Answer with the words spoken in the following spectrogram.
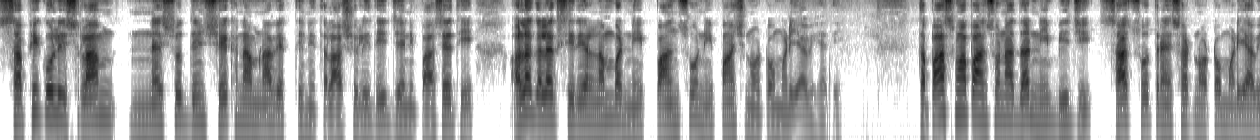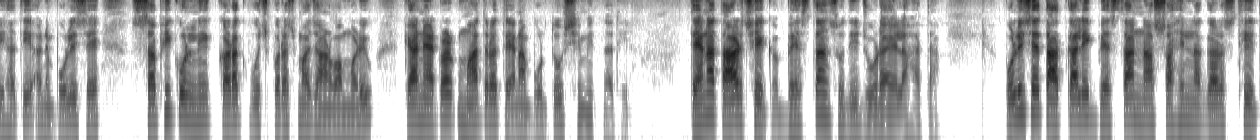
સફીકુલ ઇસ્લામ નૈસુદ્દીન શેખ નામના વ્યક્તિની તલાશી લીધી, જેની પાસેથી અલગ અલગ સિરિયલ નંબરની પાંચસોની પાંચ નોટો મળી આવી હતી. તપાસમાં પાંચસોના દરની બીજી સાતસો ત્રેસઠ નોટો મળી આવી હતી અને પોલીસે સફીકુલની કડક પૂછપરછમાં જાણવા મળ્યું કે આ નેટવર્ક માત્ર તેના પૂરતું સીમિત નથી. તેના તાર છેક ભેસ્તાન સુધી જોડાયેલા હતા. પોલીસે તાત્કાલિક ભેસ્તાનના શાહીનગર સ્થિત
